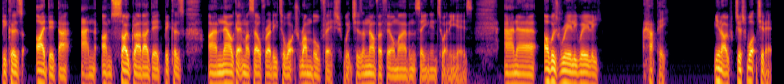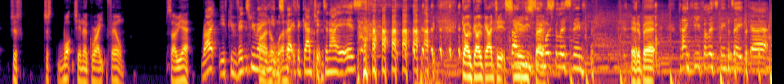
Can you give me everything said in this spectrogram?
Because I did that and I'm so glad I did because I am now getting myself ready to watch Rumblefish, which is another film I haven't seen in 20 years. And uh, I was really, really happy, you know, just watching it, just just watching a great film. So yeah. Right, you've convinced me, mate. Final Inspector words. Gadget tonight it is. go, go, Gadget. Thank you so much for listening. In a bit. Thank you for listening. Take care.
